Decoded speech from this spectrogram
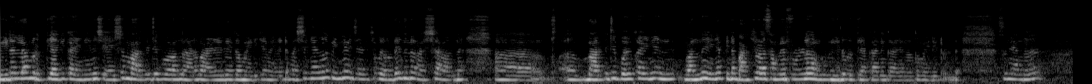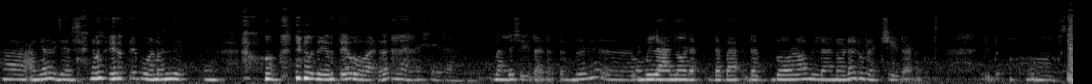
വീടെല്ലാം വൃത്തിയാക്കി കഴിഞ്ഞതിന് ശേഷം മാർക്കറ്റിൽ പോകാമെന്നാണ് വാഴയിലൊക്കെ മേടിക്കാൻ വേണ്ടിയിട്ട്. പക്ഷേ ഞങ്ങൾ പിന്നെ വിചാരിച്ചു വെറുതെ ഇതിന് റഷ് ആവുന്ന. മാർക്കറ്റിൽ പോയി കഴിഞ്ഞ് വന്നു കഴിഞ്ഞാൽ പിന്നെ ബാക്കിയുള്ള സമയം ഫുള്ള് നമുക്ക് വീട് വൃത്തിയാക്കാനും കാര്യങ്ങൾക്കും വേണ്ടിയിട്ടുണ്ട്. സോ ഞങ്ങൾ അങ്ങനെ വിചാരിച്ചു ഞങ്ങൾ നേരത്തെ പോകണല്ലേ ഞങ്ങൾ നേരത്തെ പോവാണ്. നല്ല ഷെയ്ഡാണ് നല്ല ഷെയ്ഡാണ് എന്താണ് മിലാനോടെ ഡെബോറ മിലാനോടെ ഒരു റെഡ് ഷെയ്ഡാണ് ഇത് സോ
